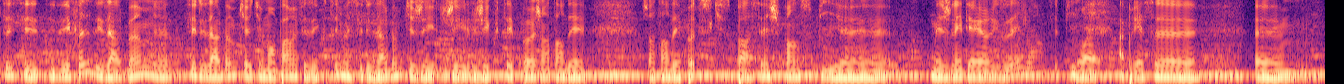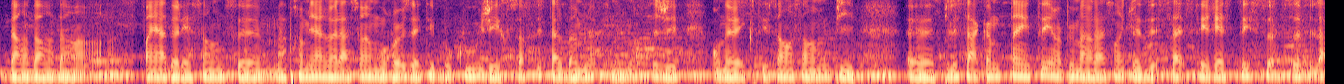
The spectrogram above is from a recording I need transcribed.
tu sais, c'est- des fois, c'est des albums, euh, tu sais, des albums que, que mon père me faisait écouter, mais c'est des albums que j'écoutais pas, j'entendais j'entendais pas tout ce qui se passait, je pense, puis... euh, mais je l'intériorisais, genre, puis Ouais. après ça, dans, dans, dans fin adolescence, euh, ma première relation amoureuse a été beaucoup. J'ai ressorti cet album-là, finalement. Tu sais, j'ai- on a écouté ça ensemble. Puis, euh, puis là, ça a comme teinté un peu ma relation avec le disque. C'est resté ça. ça. La,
